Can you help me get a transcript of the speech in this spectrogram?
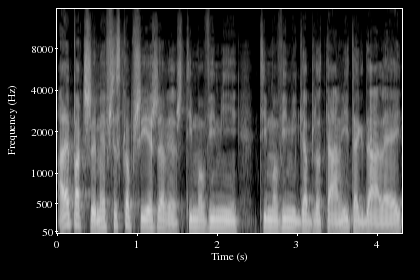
Ale patrzymy, wszystko przyjeżdża, wiesz, teamowymi, teamowymi gablotami i tak dalej.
